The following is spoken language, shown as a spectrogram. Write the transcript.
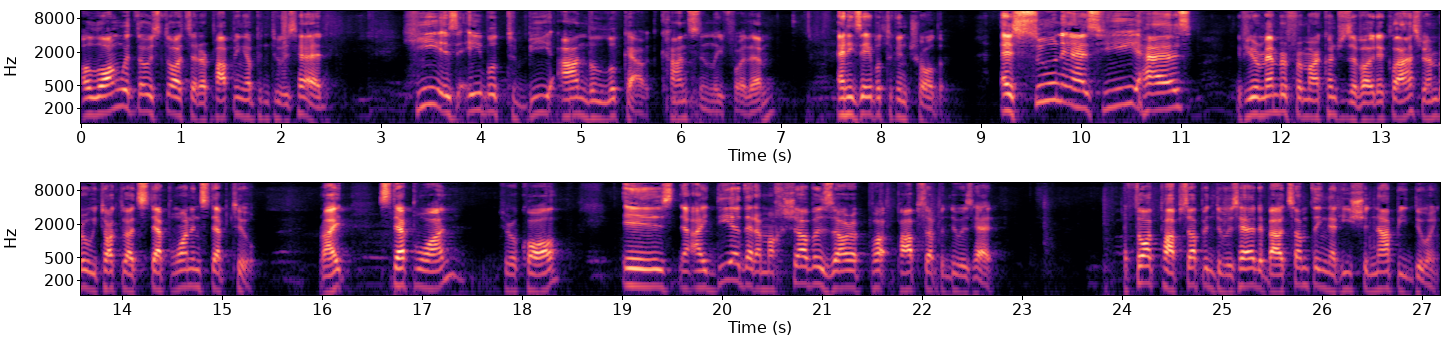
along with those thoughts that are popping up into his head, he is able to be on the lookout constantly for them, and he's able to control them. As soon as he has, if you remember from our Kuntres of Avodah class, remember we talked about step one and step two, right? Step one, to recall, is the idea that a machshava zara pops up into his head. A thought pops up into his head about something that he should not be doing,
